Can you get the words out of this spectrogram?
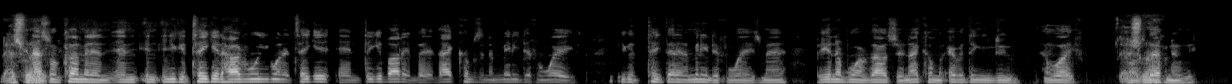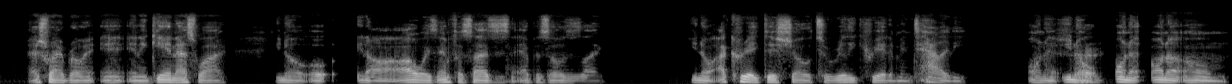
That's and right. That's what coming and, and, and, and you can take it however you want to take it and think about it, but that comes in many different ways. You can take that in many different ways, man. Be your number one voucher, and that comes with everything you do in life. That's Most right. Definitely. That's right, bro. And, and again, that's why, you know, oh, you know, I always emphasize this in episodes is like, you know, I create this show to really create a mentality on a, you know, on a on a um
